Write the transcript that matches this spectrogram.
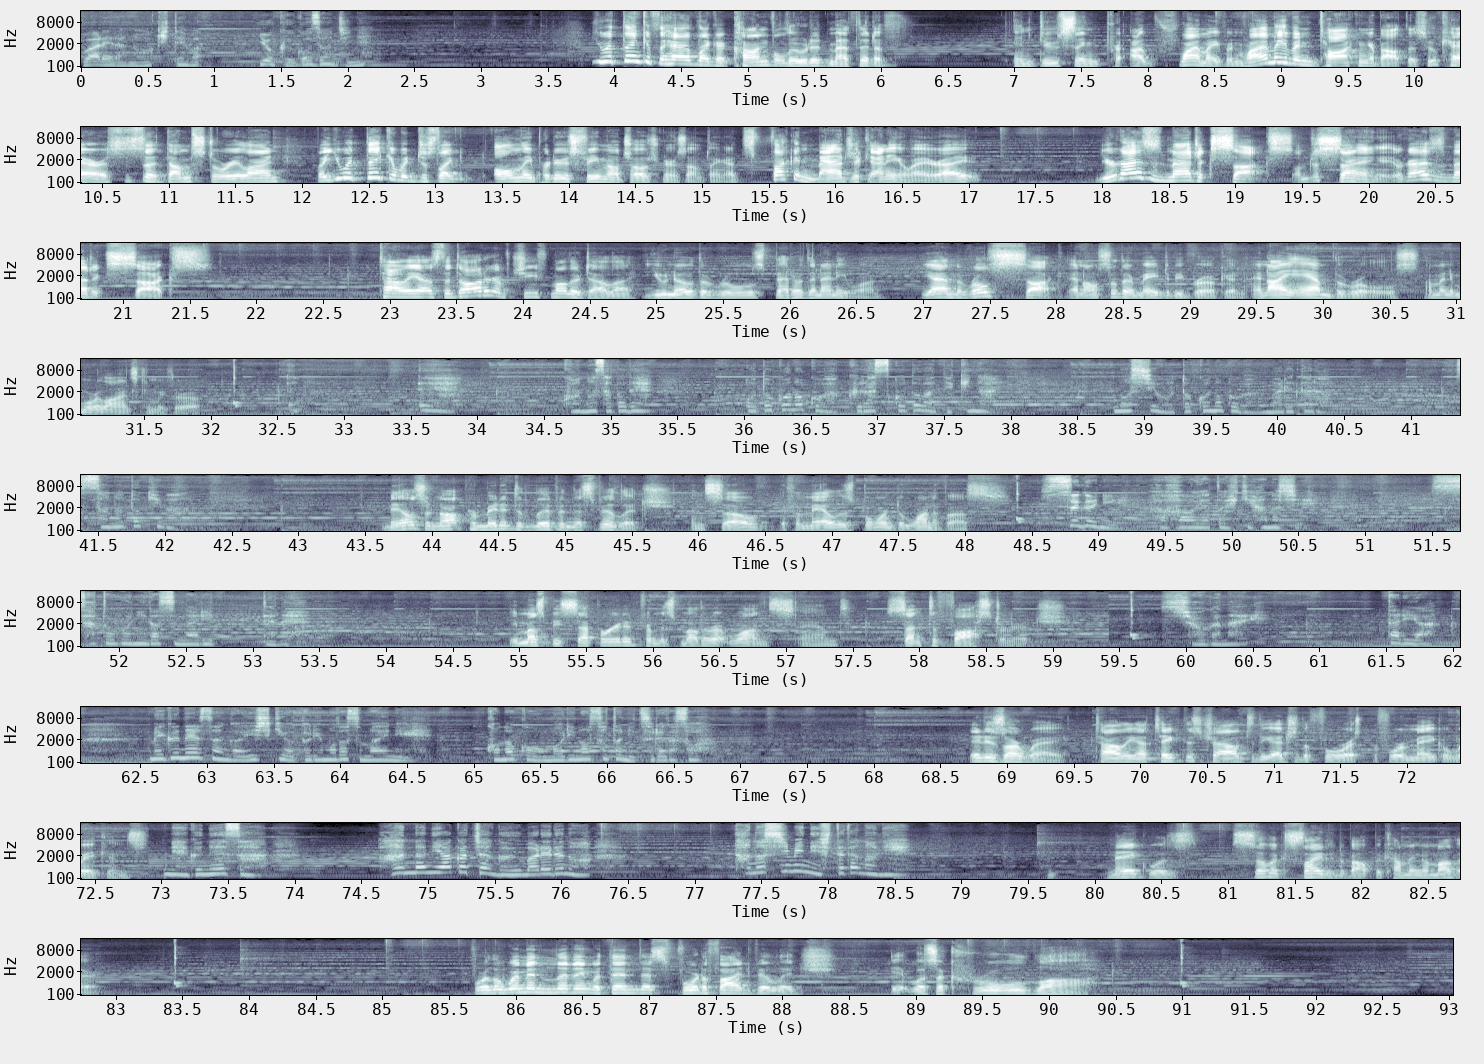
我らの掟はよくご存知ね You would think if they had like a convoluted method of inducing. Pre- uh, why am I even? Why am I even talking about this? Who cares? This is a dumb storyline. But you would think it would just like only produce female children or something. It's fucking magic anyway, right? Your guys' magic sucks. I'm just saying it. Your guys' magic sucks. Talia, as the daughter of Chief Mother Della, you know the rules better than anyone. Yeah, and the rules suck, and also they're made to be broken. And I am the rules. How many more lines can we throw? ええこの里で男の子は暮らすことはできないもし男の子が生まれたらその時は Males are not permitted to live in this village, and so, if a male is born to one of us, すぐに母親と引き離し里子に出すなりってね he must be separated from his mother at once and sent to fosterage. しょうがないタリアメグ姉さんが意識を取り戻す前にこの子を森の外に連れ出そう It is our way. Talia, take this child to the edge of the forest before Meg awakens. メグ姉さんあんなに赤ちゃんが生まれるの楽しみにしてたのに Meg was so excited about becoming a mother. For the women living within this fortified village, it was a cruel law.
